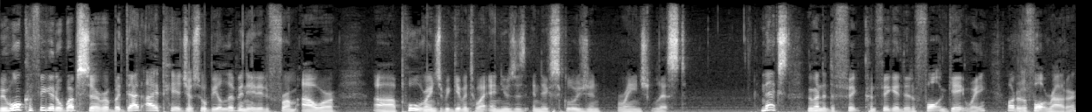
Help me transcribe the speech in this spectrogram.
We won't configure the web server, but that IP address will be eliminated from our uh, pool range to be given to our end users in the exclusion range list. Next, we're going to configure the default gateway or the default router.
